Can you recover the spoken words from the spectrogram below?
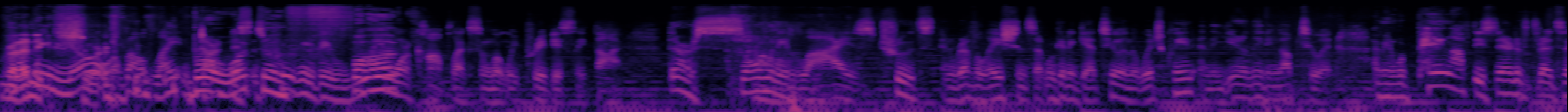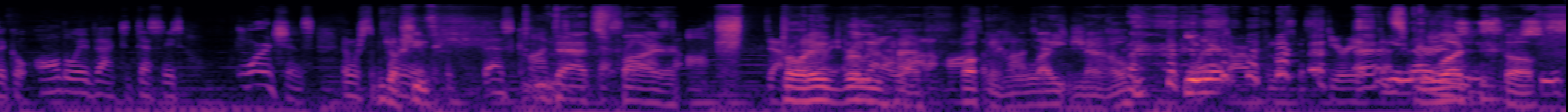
Bro, what that we nigga's know short. about light and Bro, darkness what is the proving to be way more complex than what we previously thought. There are so many lies, truths, and revelations that we're going to get to in The Witch Queen and the year leading up to it. I mean, we're paying off these narrative threads that go all the way back to Destiny's origins, and we're supporting it she's- with the best content That's Destiny has fire. to offer. Bro, they Definitely. And we really got a lot have of awesome fucking light now. today. Let's start with the most mysterious You know, What she's, the she's,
